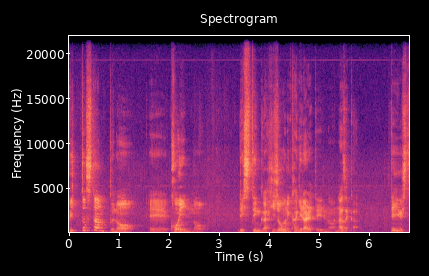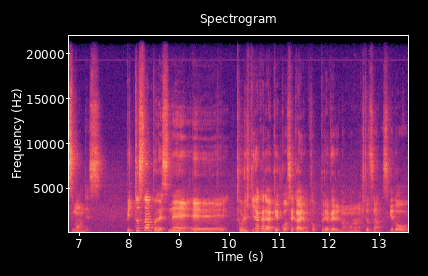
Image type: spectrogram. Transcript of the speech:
ビットスタンプの、えー、コインのリスティングが非常に限られているのはなぜかっていう質問です。ビットスタンプですね、えー、取引高では結構世界でもトップレベルのものの一つなんですけど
